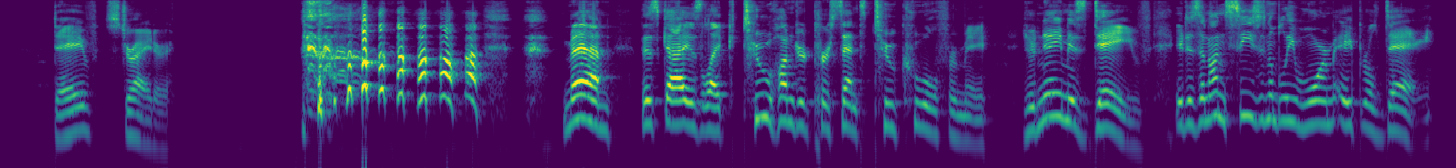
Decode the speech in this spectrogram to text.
Dave Strider. Man, this guy is like 200% too cool for me. Your name is Dave. It is an unseasonably warm April day.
